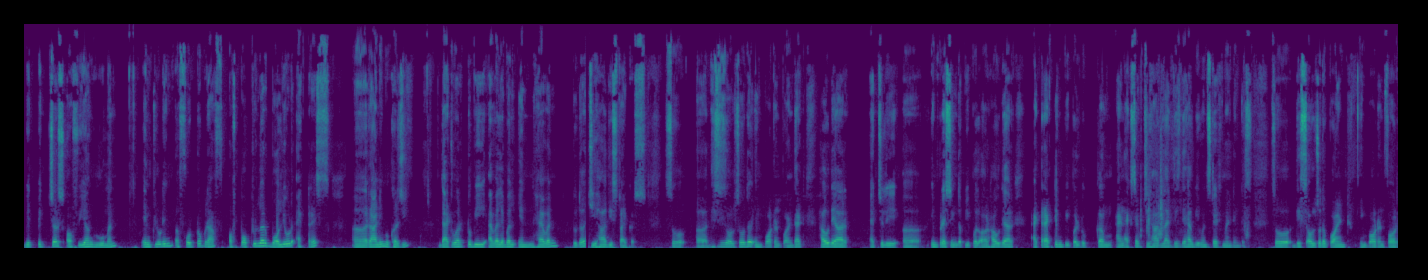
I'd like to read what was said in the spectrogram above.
with pictures of young women including a photograph of popular Bollywood actress uh, Rani Mukherjee that were to be available in heaven to the jihadi strikers so uh, this is also the important point that how they are actually uh, impressing the people or how they are attracting people to come and accept jihad like this. They have given statement in this. So this also the point important for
